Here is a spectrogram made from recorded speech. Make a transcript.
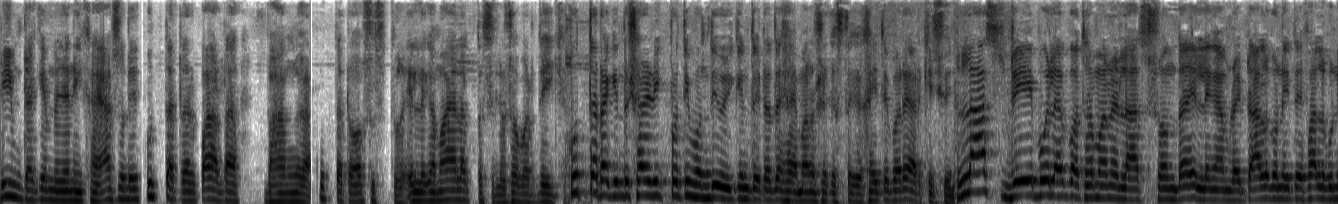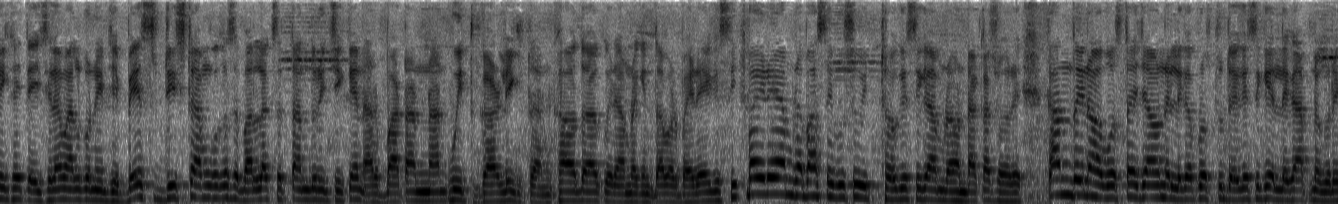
ডিমটা কেমনে জানি খায়। আসলে কুত্তাটার পাটা ভাঙ্গা। কুত্তাটা অসুস্থ, এর লেগে মায়া লাগতেছিল সবার দেখে। কুত্তাটা কিন্তু শারীরিক প্রতিবন্ধী, ওই কিন্তু এটা দেখায় মানুষের কাছ থেকে খাইতে পারে আর কিছুই লাস্ট ডে বলে কথা মানে লাস্ট সন্ধ্যা, এর লেগে আমরা একটু আলগনিতে ফাল্গুনি খাইতে আইছিলাম। আলগনির যে বেস্ট ডিশটা আমার কাছে ভালো লাগছে, তান্দুরি চিকেন আর butter naan with garlic naan খাওয়া দাওয়া করে আমরা কিন্তু আবার বাইরে গেছি। বাইরে আমরা বাসে বসে উঠতেও গেছি আমরা এখন ঢাকা শহরে। কান্দইনা অবস্থায় যাওয়ানোর লেগে প্রস্তুত হয়ে গেছি এর লেগে আপনার করে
